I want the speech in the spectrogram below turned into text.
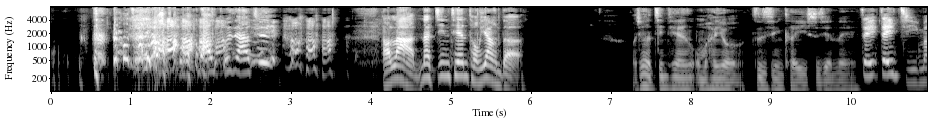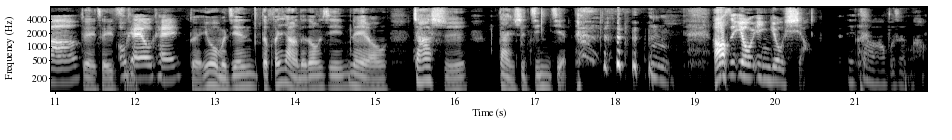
我差点把口糖吞下去。好啦，那今天同样的，我觉得今天我们很有自信，可以时间内这一这一集吗对这一集？OK OK，对，因为我们今天的分享的东西内容扎实，但是精简。嗯，好，是又硬又小，哎，这样好像不是很好。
